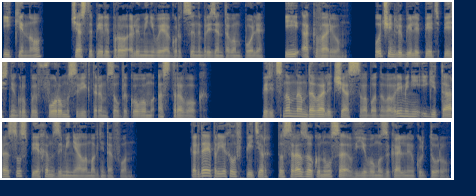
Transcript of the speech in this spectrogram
и кино, часто пели про алюминиевые огурцы на брезентовом поле, и аквариум. Очень любили петь песню группы «Форум» с Виктором Салтыковым «Островок». Перед сном нам давали час свободного времени, и гитара с успехом заменяла магнитофон. Когда я приехал в Питер, то сразу окунулся в его музыкальную культуру.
